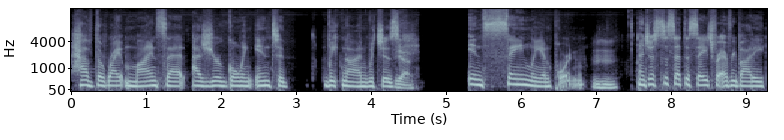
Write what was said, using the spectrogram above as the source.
have the right mindset as you're going into week nine, which is yeah. insanely important. hmm And just to set the stage for everybody,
